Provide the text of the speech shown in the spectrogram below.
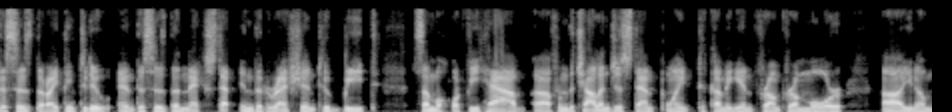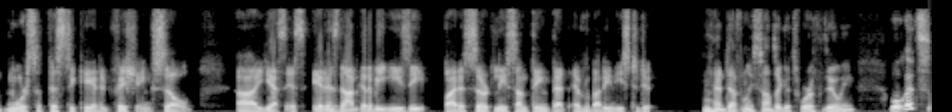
this is the right thing to do, and this is the next step in the direction to beat some of what we have uh, from the challenges standpoint to coming in from from more uh, you know more sophisticated phishing. So uh, yes, it's, it is not going to be easy, but it's certainly something that everybody needs to do. And definitely sounds like it's worth doing. Well, let's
